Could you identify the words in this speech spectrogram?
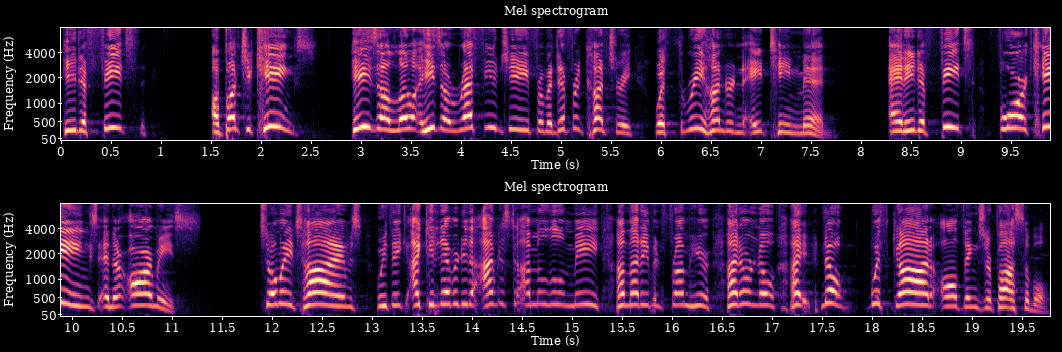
He defeats a bunch of kings. He's a little he's a refugee from a different country with 318 men. And he defeats four kings and their armies. So many times we think, I could never do that. I'm just, I'm a little me. I'm not even from here. I don't know. I no, with God, all things are possible.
